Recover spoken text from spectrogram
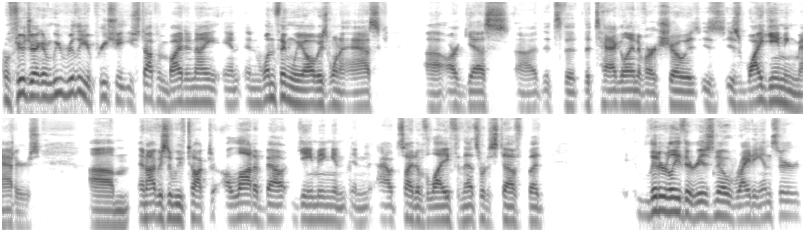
well, Fear Dragon, we really appreciate you stopping by tonight. And and one thing we always want to ask uh, our guests, uh, it's the the tagline of our show is is is why gaming matters. Um, and obviously, we've talked a lot about gaming and, and outside of life and that sort of stuff, but literally there is no right answer.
